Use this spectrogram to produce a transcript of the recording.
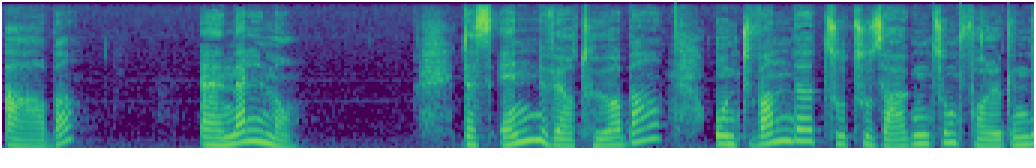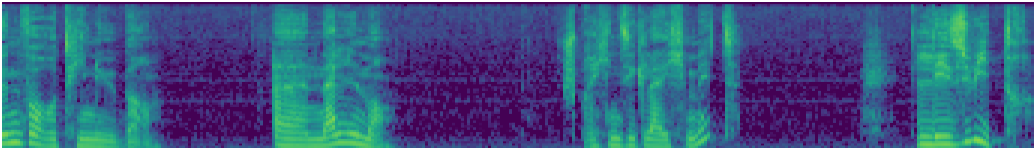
Aber un allemand. Das N wird hörbar und wandert sozusagen zum folgenden Wort hinüber. Un allemand. Sprechen Sie gleich mit? Les huîtres.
